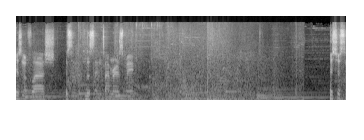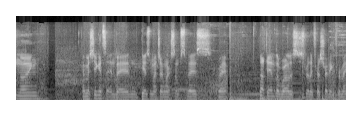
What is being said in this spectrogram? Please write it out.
He has no flash. It's the same timer as me. It's just annoying. I mean, she gets to invade, gives my jungler some space, right? Not the end of the world, it's just really frustrating for me.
